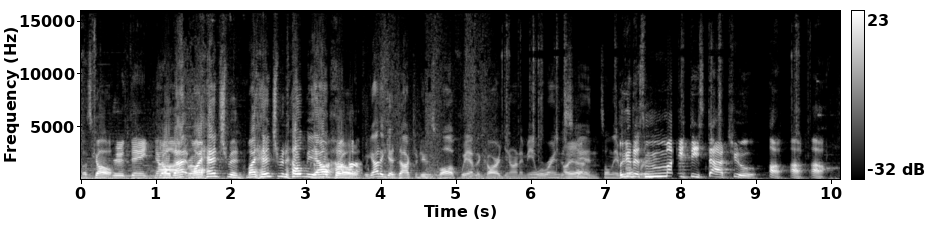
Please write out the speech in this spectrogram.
Let's go. Dude, thank Yo, God, that bro. my henchman, my henchman helped me out, bro. we gotta get Doctor Doom's ball if we have the card. You know what I mean? We're wearing the oh, skin. Yeah. It's only. Look at this mighty statue. Ah, ah, ah.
